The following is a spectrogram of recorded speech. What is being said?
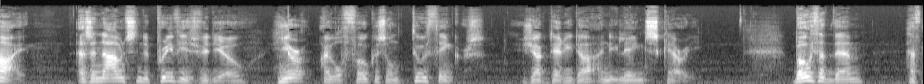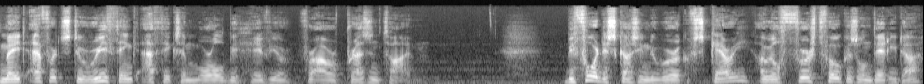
Hi, as announced in the previous video, here I will focus on two thinkers, Jacques Derrida and Elaine Scarry. Both of them have made efforts to rethink ethics and moral behavior for our present time. Before discussing the work of Scarry, I will first focus on Derrida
